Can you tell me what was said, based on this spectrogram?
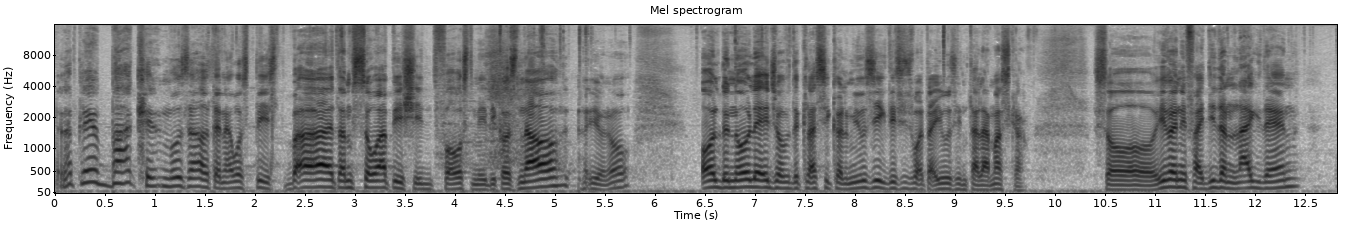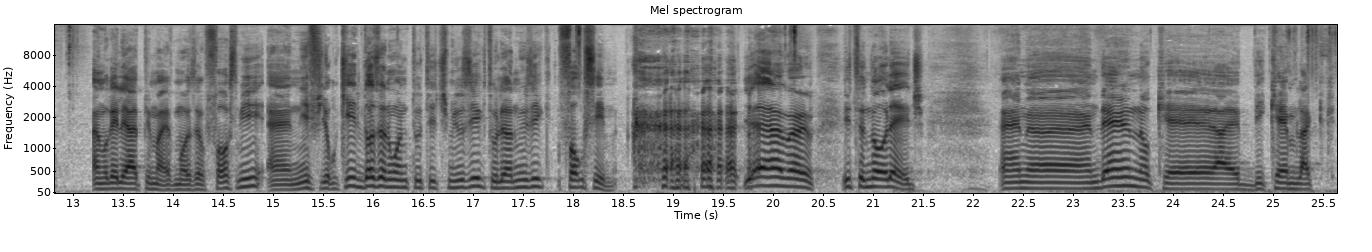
And I played Bach and Mozart, and I was pissed. But I'm so happy she forced me because now, you know, all the knowledge of the classical music, this is what I use in Talamasca. So even if I didn't like then, I'm really happy my mother forced me. And if your kid doesn't want to teach music, to learn music, force him. yeah, man, it's a knowledge. And, uh, and then, okay, I became like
